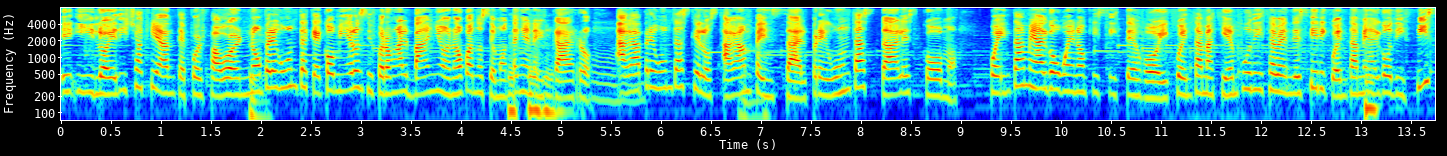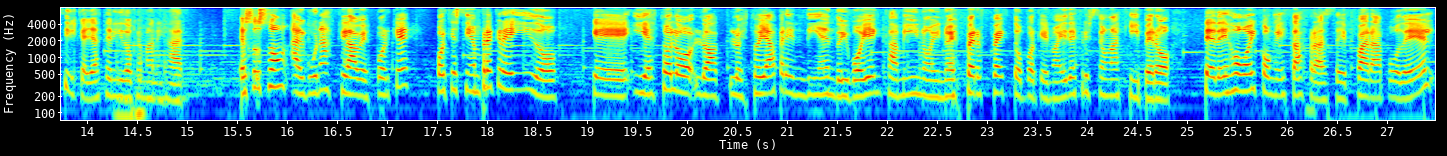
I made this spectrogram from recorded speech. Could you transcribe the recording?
y, lo he dicho aquí antes, por favor, no pregunte qué comieron, si fueron al baño o no cuando se monten en el carro. Mm. Haga preguntas que los hagan pensar, preguntas tales como, cuéntame algo bueno que hiciste hoy, cuéntame a quién pudiste bendecir y cuéntame algo difícil que hayas tenido que manejar. Esas son algunas claves. ¿Por qué? Porque siempre he creído que, y esto lo, lo, estoy aprendiendo y voy en camino y no es perfecto porque no hay descripción aquí, pero te dejo hoy con esta frase. Para poder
